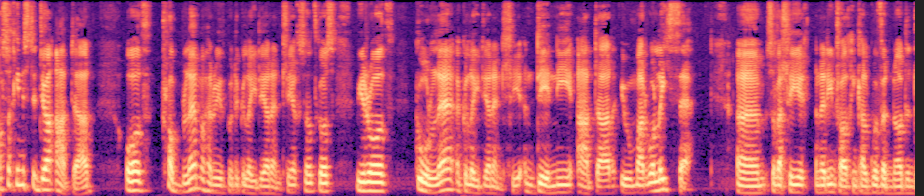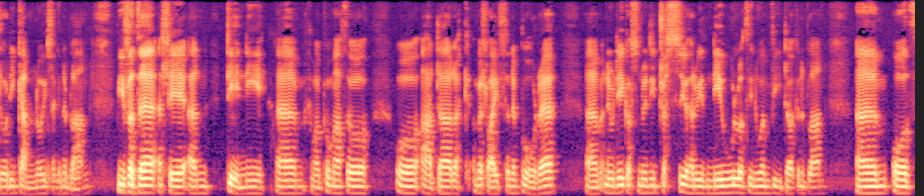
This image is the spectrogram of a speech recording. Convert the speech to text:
os o'ch chi'n astudio adar, oedd problem oherwydd bod y goleidau ar entlu, achos wrth gwrs, mi roedd golau y goleidau ar entlu yn denu adar i'w marwolaethau. Um, so felly, yn yr un ffordd chi'n cael gwyfynod yn dod i ganwyll ac yn y blaen, mi fydde y lle yn denu um, chymod, pob math o, o adar ac ymell waith yn y bore. Um, yn ymwneud os nhw wedi drysu oherwydd niwl oedd nhw yn fudog yn y blaen, um, oedd,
